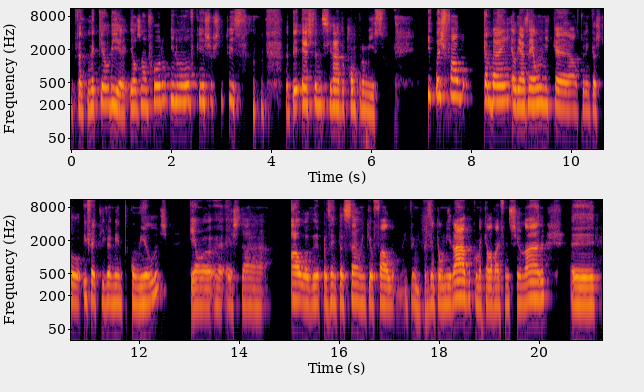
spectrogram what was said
E, portanto, naquele dia eles não foram e não houve quem os substituísse. é esta necessidade do compromisso. E depois falo também, aliás, é a única altura em que eu estou efetivamente com eles, que é esta aula de apresentação em que eu falo, apresento a unidade, como é que ela vai funcionar, eh,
